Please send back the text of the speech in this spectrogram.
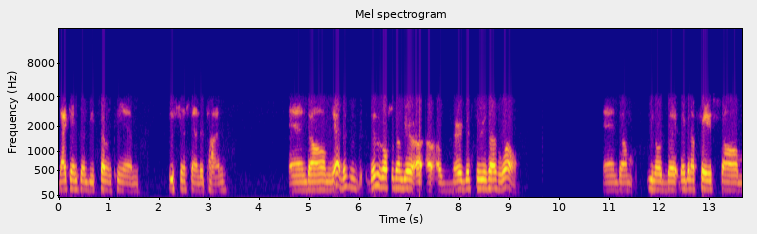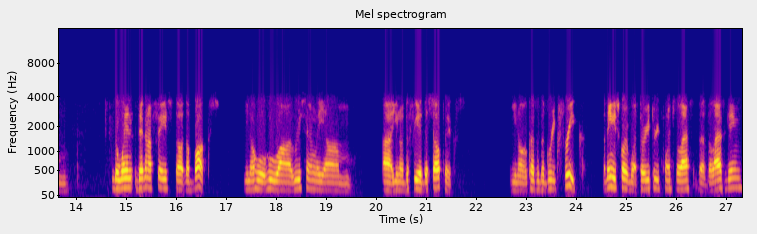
That game's going to be 7 p.m. Eastern Standard Time. And um, yeah, this is this is also going to be a, a, a very good series as well and um, you know they they're gonna face um, the win. They're gonna face the the Bucks, you know, who who uh, recently um, uh, you know defeated the Celtics, you know, because of the Greek Freak. I think he scored what 33 points the last the, the last game.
